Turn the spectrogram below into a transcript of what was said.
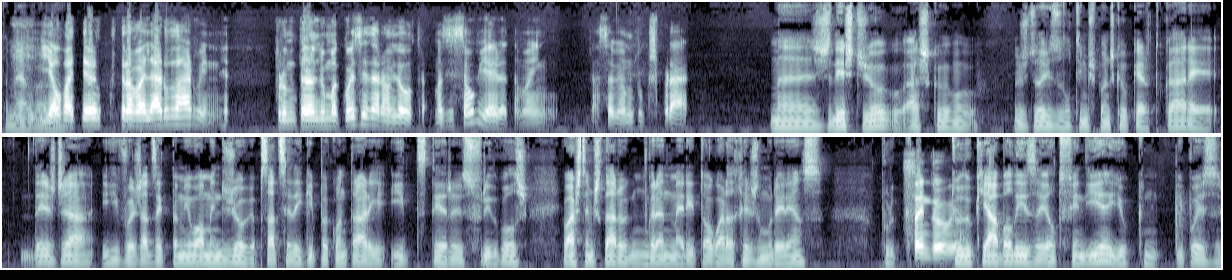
Também é E- e, ele vai ter que trabalhar o Darwin. Prometeram-lhe uma coisa e deram-lhe outra. Mas isso é o Vieira também. Já sabemos o que esperar. Mas deste jogo, acho que os dois últimos pontos que eu quero tocar é, desde já, e vou já dizer que para mim o homem do jogo, apesar de ser da equipa contrária e de ter sofrido golos, eu acho que temos que dar um grande mérito ao guarda-redes do Moreirense, porque tudo o que há à baliza ele defendia e o que e depois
